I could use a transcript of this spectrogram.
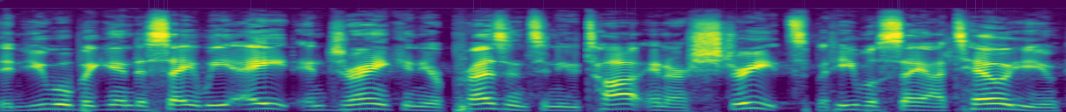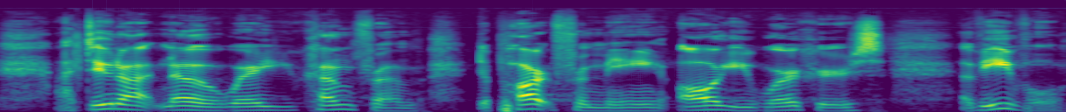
Then you will begin to say, We ate and drank in your presence, and you taught in our streets. But he will say, I tell you, I do not know where you come from. Depart from me, all you workers of evil.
